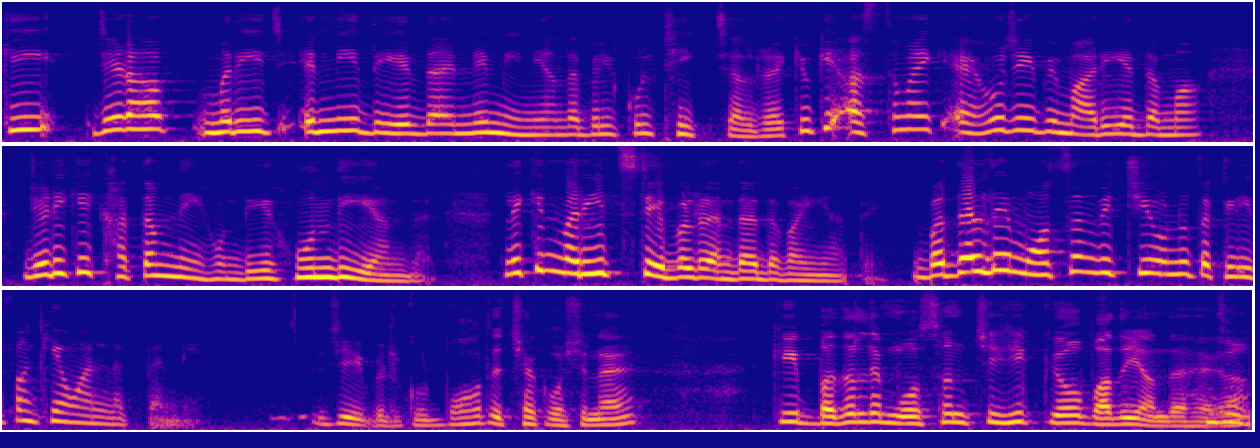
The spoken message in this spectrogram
ਕਿ ਜਿਹੜਾ ਮਰੀਜ਼ ਇੰਨੀ ਦੇਰ ਦਾ ਇੰਨੇ ਮਹੀਨਿਆਂ ਦਾ ਬਿਲਕੁਲ ਠੀਕ ਚੱਲ ਰਿਹਾ ਕਿਉਂਕਿ ਅਸਥਮਾ ਇੱਕ ਇਹੋ ਜਿਹੀ ਬਿਮਾਰੀ ਹੈ ਦਮਾ ਜਿਹੜੀ ਕਿ ਖਤਮ ਨਹੀਂ ਹੁੰਦੀ ਹੁੰਦੀ ਹੈ ਅੰਦਰ। ਲੇਕਿਨ ਮਰੀਜ਼ ਸਟੇਬਲ ਰਹਿੰਦਾ ਦਵਾਈਆਂ ਤੇ। ਬਦਲਦੇ ਮੌਸਮ ਵਿੱਚ ਹੀ ਉਹਨੂੰ ਤਕਲੀਫਾਂ ਕਿਉਂ ਆਉਣ ਲੱਗ ਪੈਂਦੀਆਂ? ਜੀ ਬਿਲਕੁਲ। ਬਹੁਤ ਅੱਛਾ ਕੁਐਸਚਨ ਹੈ ਕਿ ਬਦਲਦੇ ਮੌਸਮ 'ਚ ਹੀ ਕਿਉਂ ਵੱਧ ਜਾਂਦਾ ਹੈਗਾ।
